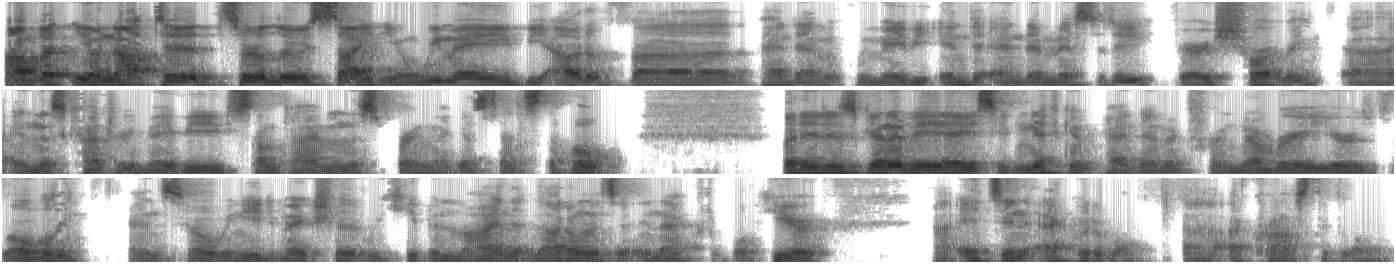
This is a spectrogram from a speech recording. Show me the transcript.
Um, but you know, not to sort of lose sight, you know, we may be out of uh, the pandemic. We may be into endemicity very shortly uh, in this country, maybe sometime in the spring. I guess that's the hope. But it is going to be a significant pandemic for a number of years globally, and so we need to make sure that we keep in mind that not only is it inequitable here, uh, it's inequitable uh, across the globe.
